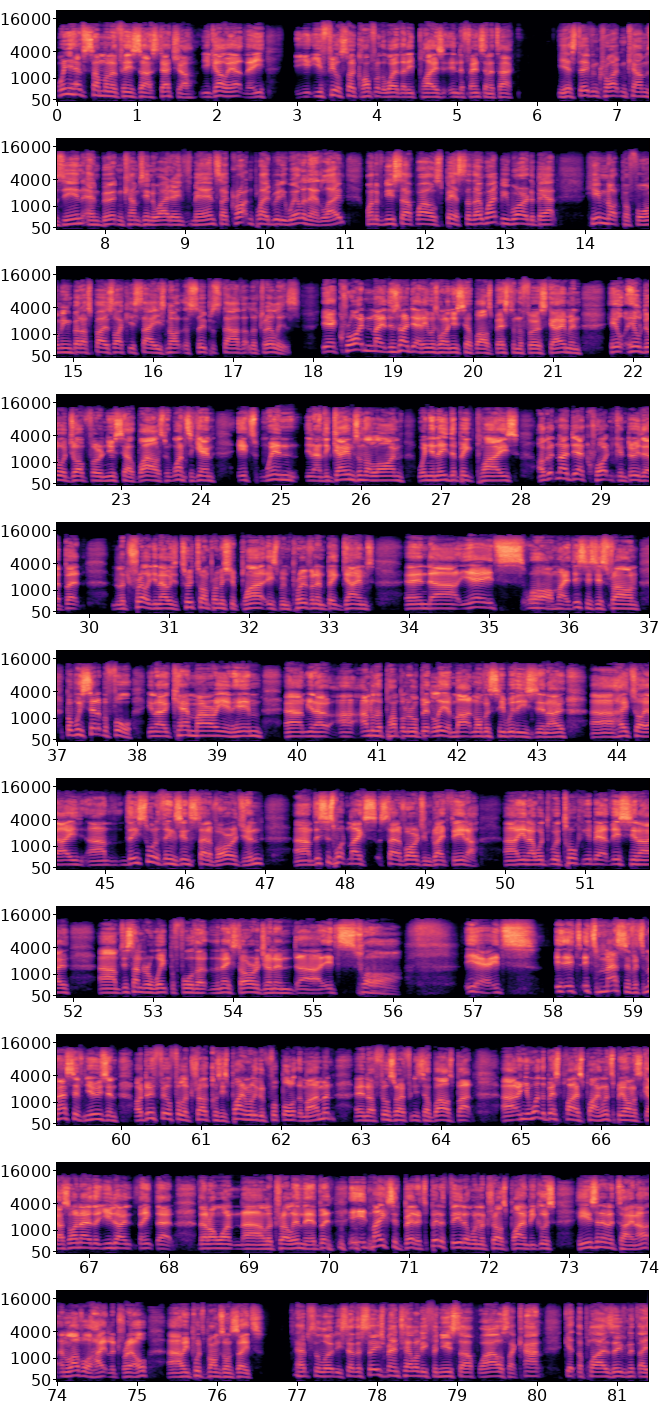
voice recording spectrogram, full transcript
when you have someone of his uh, stature, you go out there, you, you feel so confident the way that he plays in defence and attack. Yeah, Stephen Crichton comes in and Burton comes into 18th man. So Crichton played really well in Adelaide, one of New South Wales' best. So they won't be worried about him not performing. But I suppose, like you say, he's not the superstar that Latrell is. Yeah, Crichton, mate. There's no doubt he was one of New South Wales' best in the first game, and he'll he'll do a job for New South Wales. But once again, it's when you know the game's on the line, when you need the big plays. I've got no doubt Crichton can do that. But Latrell, you know, he's a two-time premiership player. He's been proven in big games, and uh, yeah, it's oh mate, this is just thrown. But we said it before, you know, Cam Murray and him, um, you know, uh, under the pump a little bit. Liam Martin, obviously, with his you know uh, HIA, uh, these sort of things in state of origin. Um, this is what makes State of Origin great theatre. Uh, you know, we're, we're, talking about this, you know, um, just under a week before the, the next Origin, and uh, it's, oh, yeah, it's. It's it's massive. It's massive news, and I do feel for Latrell because he's playing really good football at the moment, and I feel sorry for New South Wales. But uh, and you want the best players playing. Let's be honest, Gus. I know that you don't think that that I want uh, Latrell in there, but it, makes it better. It's better theatre when Latrell's playing because he is an entertainer, and love or hate Latrell, uh, he puts bums on seats. Absolutely. So the siege mentality for New South Wales, they can't get the players even if they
